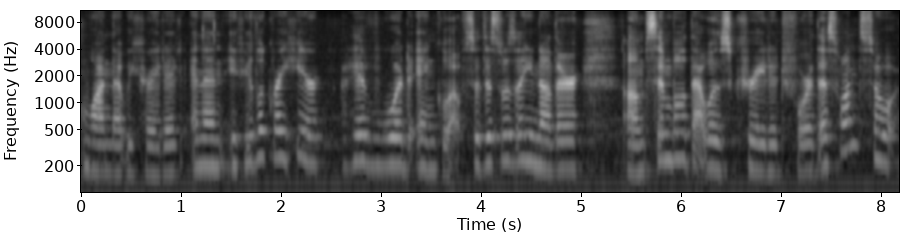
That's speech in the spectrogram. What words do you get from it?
one that we created. And then if you look right here, I have wood and glow. So this was another um, symbol that was created for this one. So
